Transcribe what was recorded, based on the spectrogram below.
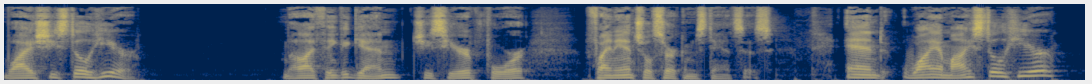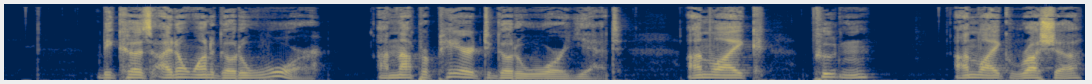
Why is she still here? Well, I think again, she's here for financial circumstances. And why am I still here? Because I don't want to go to war. I'm not prepared to go to war yet. Unlike Putin, unlike Russia,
